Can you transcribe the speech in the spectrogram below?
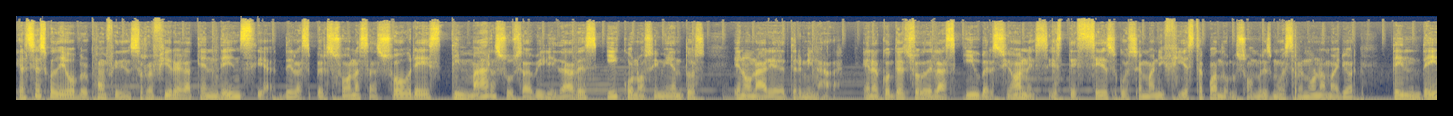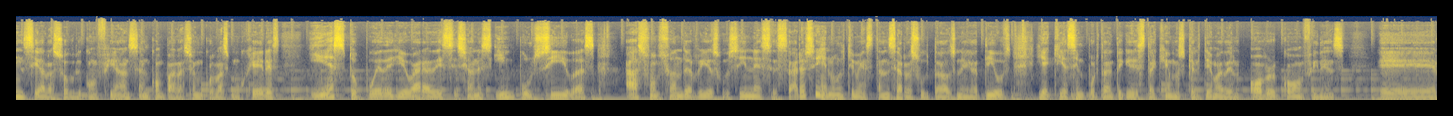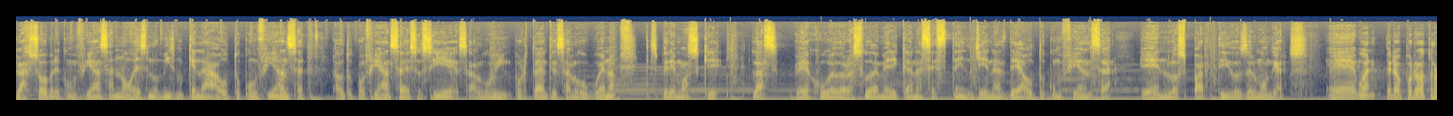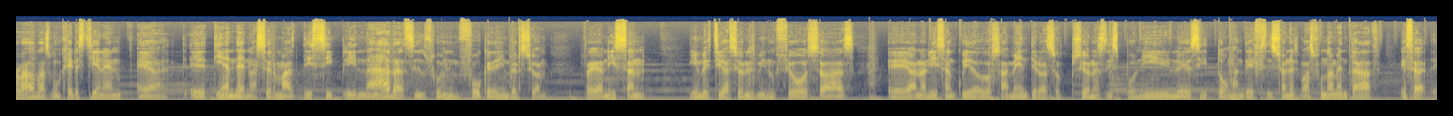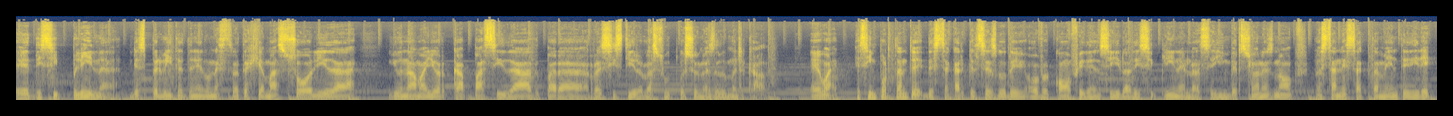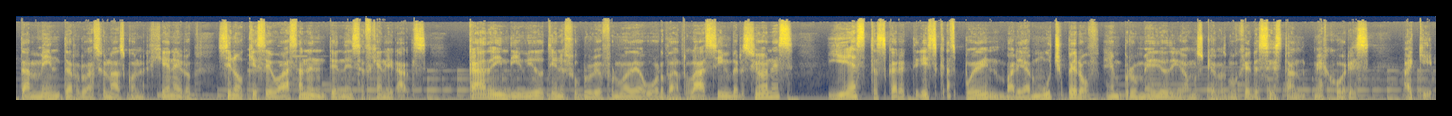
El sesgo de overconfidence refiere a la tendencia de las personas a sobreestimar sus habilidades y conocimientos en un área determinada. En el contexto de las inversiones, este sesgo se manifiesta cuando los hombres muestran una mayor tendencia a la sobreconfianza en comparación con las mujeres y esto puede llevar a decisiones impulsivas, asunción de riesgos innecesarios y en última instancia resultados negativos. Y aquí es importante que destaquemos que el tema del overconfidence, eh, la sobreconfianza no es lo mismo que la autoconfianza. La autoconfianza, eso sí, es algo importante, es algo bueno. Esperemos que las eh, jugadoras sudamericanas estén llenas de autoconfianza en los partidos del mundial. Eh, bueno, pero por otro lado, las mujeres tienen, eh, eh, tienden a ser más disciplinadas en su enfoque de inversión. Realizan investigaciones minuciosas, analizan cuidadosamente las opciones disponibles y toman decisiones más fundamentadas. Esa disciplina les permite tener una estrategia más sólida y una mayor capacidad para resistir a las fluctuaciones del mercado. Eh, es importante destacar que el sesgo de overconfidence y la disciplina en las inversiones no, no están exactamente directamente relacionadas con el género, sino que se basan en tendencias generales. Cada individuo tiene su propia forma de abordar las inversiones y estas características pueden variar mucho, pero en promedio digamos que las mujeres están mejores aquí.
